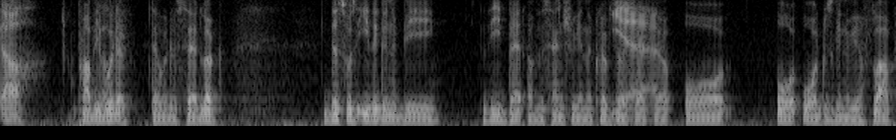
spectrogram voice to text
Oh, probably gosh. would have. They would have said, look, this was either going to be the bet of the century in the crypto Yeah. sector, or or or it was going to be a flop.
